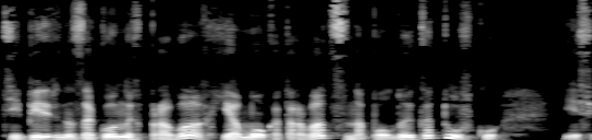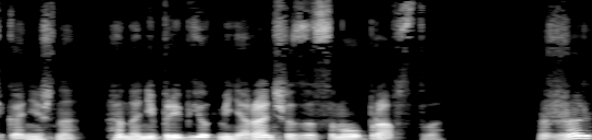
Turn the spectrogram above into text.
Теперь на законных правах я мог оторваться на полную катушку, если, конечно, она не прибьет меня раньше за самоуправство. Жаль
